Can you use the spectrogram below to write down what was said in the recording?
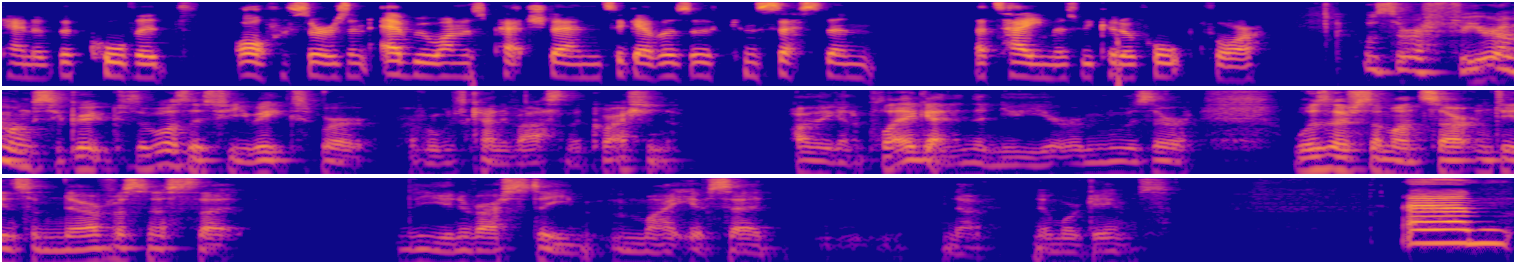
kind of the COVID officers and everyone has pitched in to give us a consistent a time as we could have hoped for. Was there a fear amongst the group because there was those few weeks where everyone was kind of asking the question, are they going to play again in the new year? I mean, was there was there some uncertainty and some nervousness that the university might have said, no, no more games? Um,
